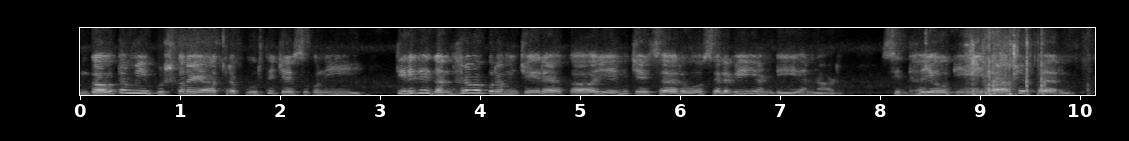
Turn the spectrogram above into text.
గౌతమి పుష్కర యాత్ర పూర్తి చేసుకుని తిరిగి గంధర్వపురం చేరాక ఏమి చేశారో సెలవీయండి అన్నాడు. సిద్ధయోగి ఇలా చెప్పారు.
